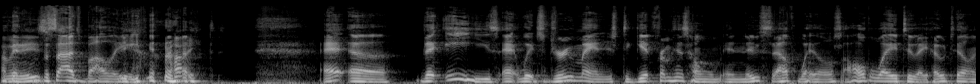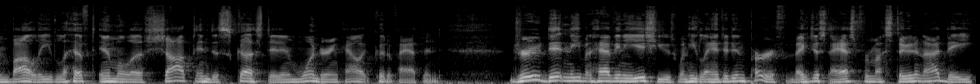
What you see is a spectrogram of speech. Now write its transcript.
I mean, he's besides Bali. right. At uh, the ease at which Drew managed to get from his home in New South Wales all the way to a hotel in Bali left Imola shocked and disgusted and wondering how it could have happened. Drew didn't even have any issues when he landed in Perth. They just asked for my student ID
